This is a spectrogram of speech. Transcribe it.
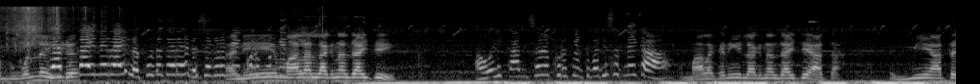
बोललं त्यात इकडं. काही नाही राहिलं कुठं काय राहिलं? सगळं मी आणि खुरपून मला घेतली. लग्नाला अहो हे कांदे सगळं तुम्हाला दिसत नाही का? मला का नाही लग्नाला जायचंय आता? मी आता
